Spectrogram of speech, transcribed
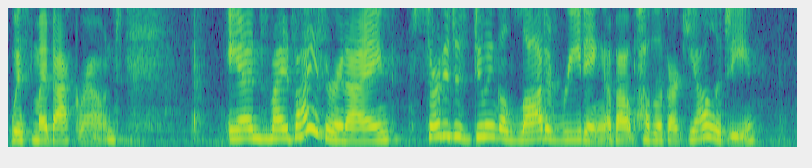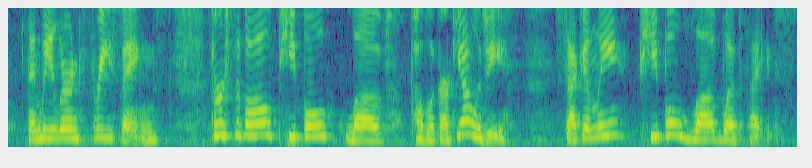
with my background. And my advisor and I started just doing a lot of reading about public archaeology. And we learned three things. First of all, people love public archaeology. Secondly, people love websites.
